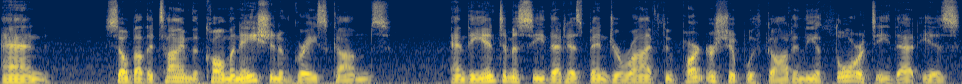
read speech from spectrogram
And so by the time the culmination of grace comes, and the intimacy that has been derived through partnership with God and the authority that is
